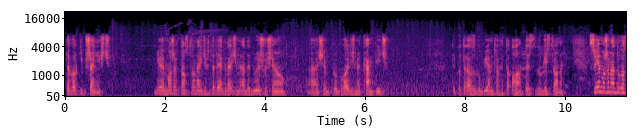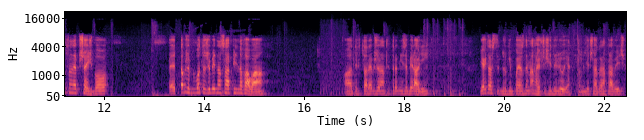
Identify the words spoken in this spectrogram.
te worki przenieść. Nie wiem, może w tą stronę, gdzie wtedy jak graliśmy na Deadwishu się, e, się próbowaliśmy kampić. Tylko teraz zgubiłem trochę to... O, to jest z drugiej strony. W sumie możemy na drugą stronę przejść, bo... e, Dobrze by było też, żeby jedna osoba pilnowała o, tych toreb, żeby na tych toreb nie zabierali. Jak tam z tym drugim pojazdem? Aha, jeszcze się drilluje. To będzie trzeba go naprawić.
